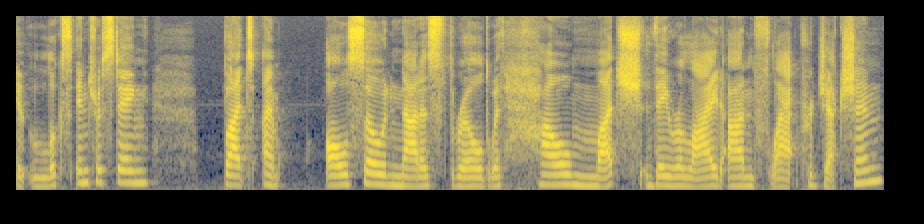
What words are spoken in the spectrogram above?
It looks interesting, but I'm also not as thrilled with how much they relied on flat projection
